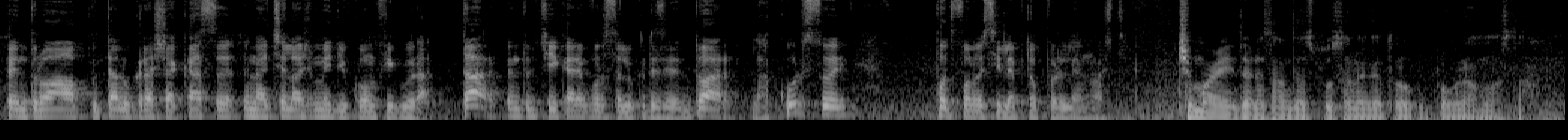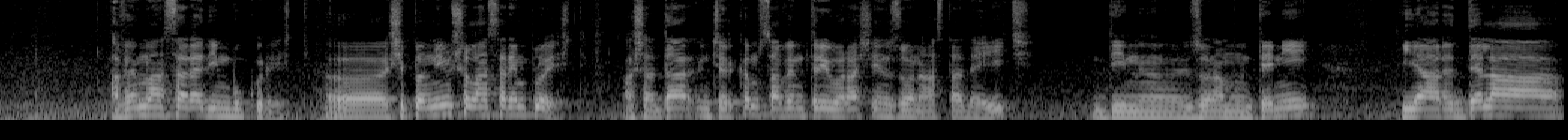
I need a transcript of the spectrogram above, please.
pentru a putea lucra și acasă în același mediu configurat. Dar pentru cei care vor să lucreze doar la cursuri, pot folosi laptopurile noastre. Ce mai e interesant de spus în legătură cu programul ăsta? Avem lansarea din București uh, și plănuim și o lansare în Ploiești. Așadar, încercăm să avem trei orașe în zona asta de aici, din uh, zona Munteniei, Iar de la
